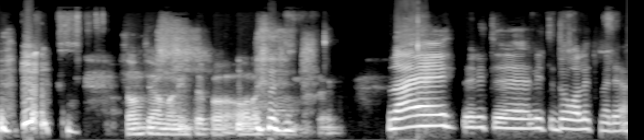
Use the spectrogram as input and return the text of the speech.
Sånt gör man inte på a Nej, det är lite, lite dåligt med det.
